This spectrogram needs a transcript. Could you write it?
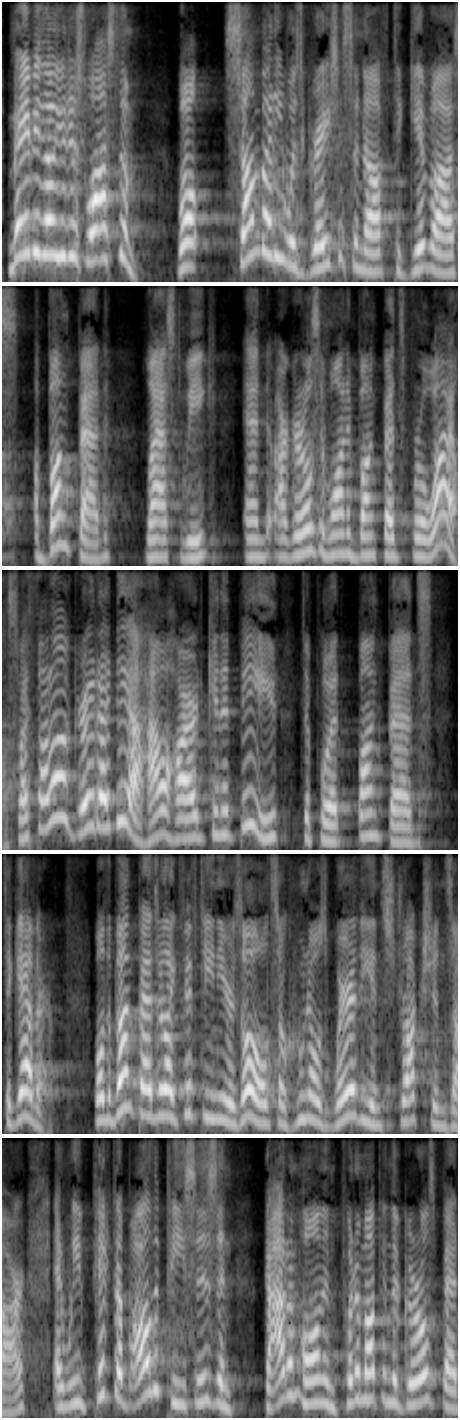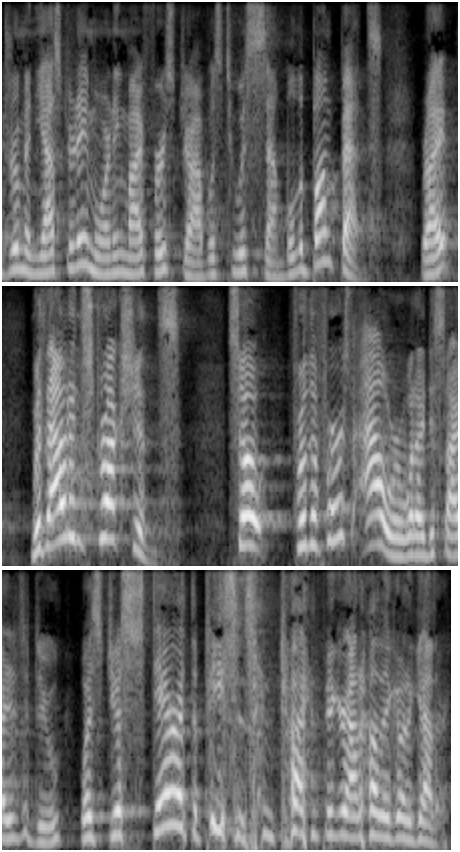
Maybe, though, you just lost them. Well, somebody was gracious enough to give us a bunk bed last week, and our girls have wanted bunk beds for a while. So I thought, oh, great idea. How hard can it be to put bunk beds together? Well, the bunk beds are like 15 years old, so who knows where the instructions are. And we picked up all the pieces and got them home and put them up in the girls' bedroom. And yesterday morning, my first job was to assemble the bunk beds, right? Without instructions. So, for the first hour, what I decided to do was just stare at the pieces and try and figure out how they go together.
